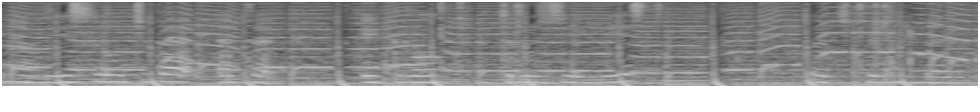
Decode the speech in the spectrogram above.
Понял. Если у тебя это игрок друзей есть, то тебе не дают.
